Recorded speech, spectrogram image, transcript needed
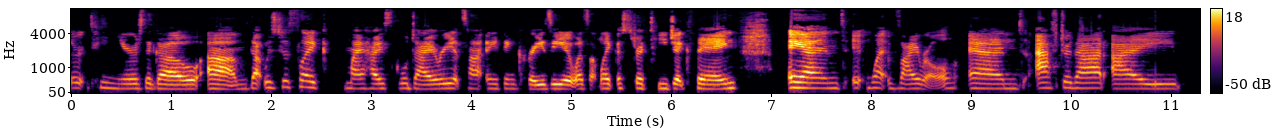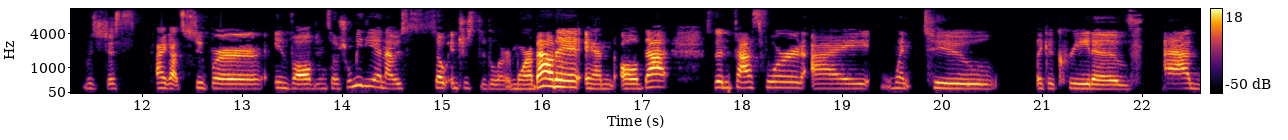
13 years ago. Um, that was just like my high school diary. It's not anything crazy. It wasn't like a strategic thing. And it went viral. And after that, I was just I got super involved in social media and I was so interested to learn more about it and all of that. So then fast forward, I went to like a creative ad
